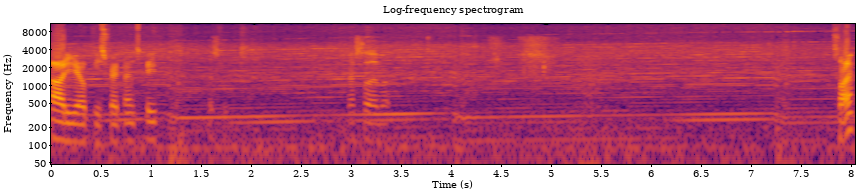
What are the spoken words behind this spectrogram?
Audio OP straight line speed. Let's go. Now slow him up. Sorry.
